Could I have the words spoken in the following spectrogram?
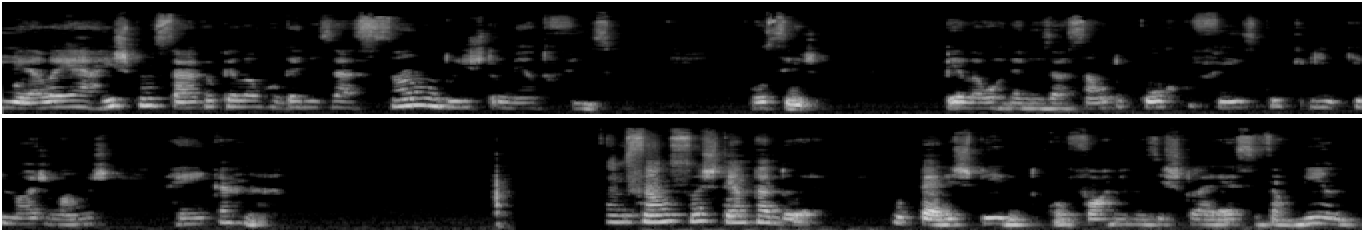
e ela é a responsável pela organização do instrumento físico, ou seja, pela organização do corpo físico em que nós vamos reencarnar. Função sustentadora. O perispírito, conforme nos esclarece Zalmino,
